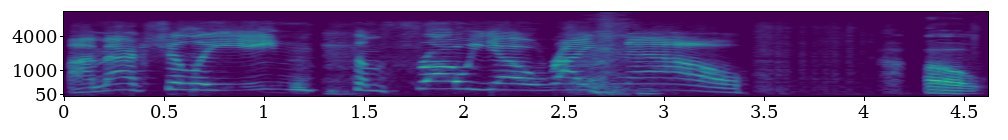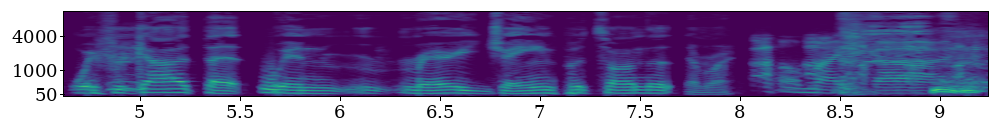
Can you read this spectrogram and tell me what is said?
I'm actually eating some froyo right now. Oh, we forgot that when Mary Jane puts on the never mind. Oh my god.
